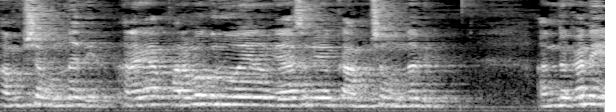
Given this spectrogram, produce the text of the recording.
అంశం ఉన్నది. అనగా పరమ గురువు అయిన వ్యాసుని యొక్క అంశం ఉన్నది. అందుకని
